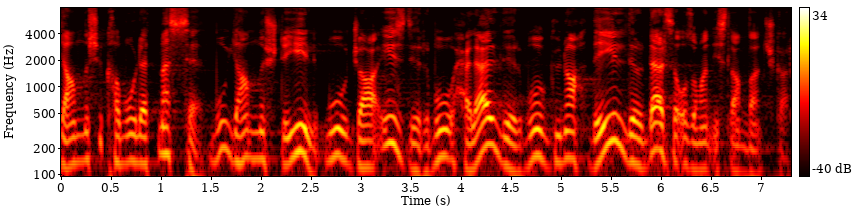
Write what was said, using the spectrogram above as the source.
Yanlışı kabul etmezse, bu yanlış değil, bu caizdir, bu helaldir, bu günah değildir derse o zaman İslam'dan çıkar.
